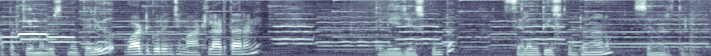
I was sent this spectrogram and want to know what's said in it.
అప్పటికి ఏమనిపిస్తుందో తెలియదు వాటి గురించి మాట్లాడతానని తెలియజేసుకుంటూ సెలవు తీసుకుంటున్నాను. శనర్థులు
